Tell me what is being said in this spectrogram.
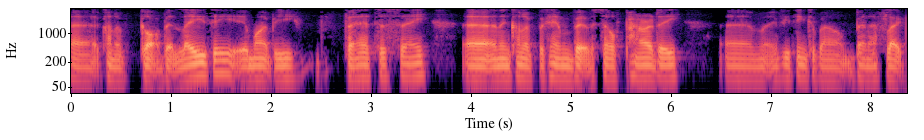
uh, kind of got a bit lazy. It might be fair to say, uh, and then kind of became a bit of a self parody. Um, if you think about Ben Affleck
